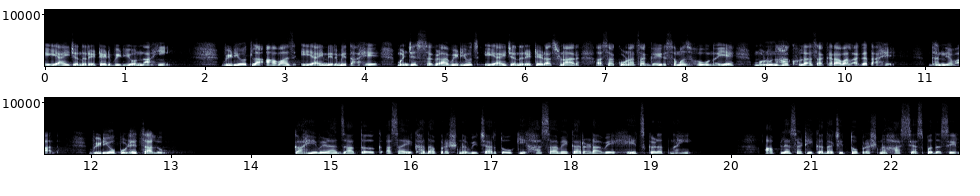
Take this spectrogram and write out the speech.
ए आय जनरेटेड व्हिडिओ नाही. व्हिडिओतला आवाज ए आय निर्मित आहे म्हणजे सगळा व्हिडिओच ए आय जनरेटेड असणार असा कोणाचा गैरसमज होऊ नये म्हणून हा खुलासा करावा लागत आहे. धन्यवाद. व्हिडिओ पुढे चालू. काही वेळा जातक असा एखादा प्रश्न विचारतो की हसावे का रडावे हेच कळत नाही. आपल्यासाठी कदाचित तो प्रश्न हास्यास्पद असेल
